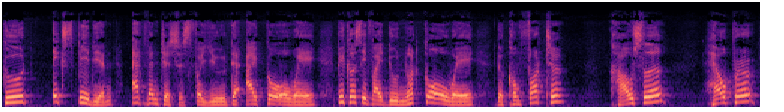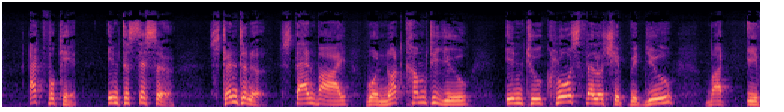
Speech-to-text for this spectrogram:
good, expedient, advantageous for you that I go away, because if I do not go away, the Comforter, Counselor, Helper, Advocate, Intercessor, Strengthener, Standby will not come to you into close fellowship with you, but if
